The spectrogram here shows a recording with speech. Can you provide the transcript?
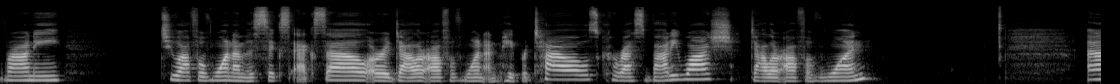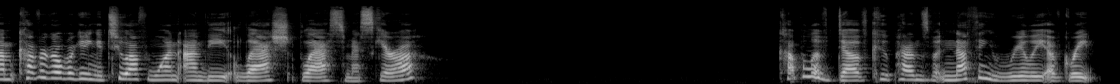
Brawny two off of one on the 6XL or a dollar off of one on paper towels. Caress body wash, dollar off of one. Um, CoverGirl, we're getting a two off one on the Lash Blast Mascara. Couple of Dove coupons, but nothing really of great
